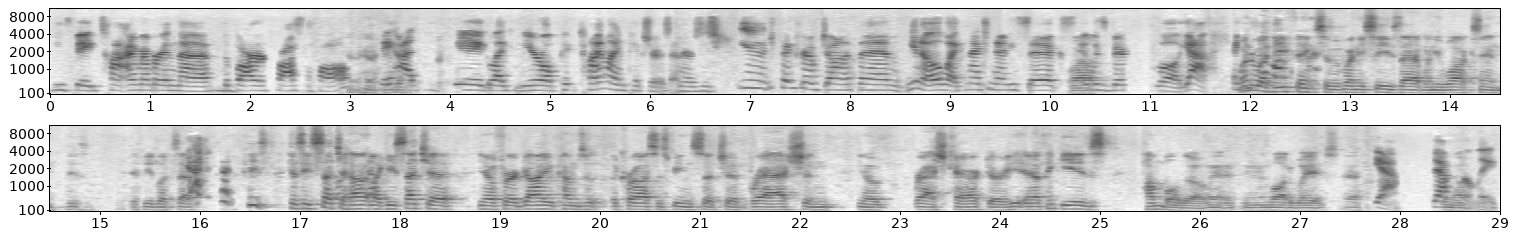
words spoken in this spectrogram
these big time. I remember in the the bar across the hall, they had big like mural pi- timeline pictures, and there was this huge picture of Jonathan. You know, like 1996. Wow. It was very cool. Yeah. I wonder what he thinks of when he sees that when he walks in if he looks up. he's because he's such a like he's such a you know for a guy who comes across as being such a brash and you know brash character. He, I think he is humble though in, in a lot of ways. Uh, yeah, definitely. You know.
